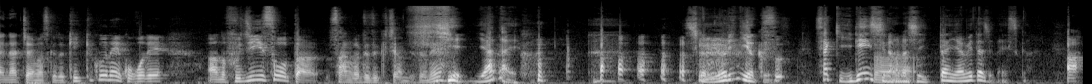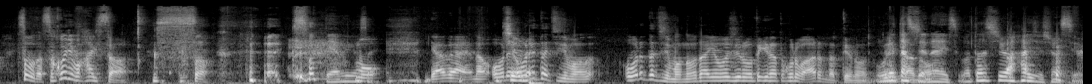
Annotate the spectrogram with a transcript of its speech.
えになっちゃいますけど、結局ね、ここで、あの、藤井聡太さんが出てきちゃうんですよね。いや、嫌だよ。しかもよりによくそ、さっき遺伝子の話一旦やめたじゃないですか。あ、そうだ、そこにも入ってたわ。くっそ。クソってやめてくださいも。う、やばいな、俺、俺たちにも、俺たちにも野田洋次郎的なところはあるんだっていうのをね、俺たちじゃないです。私は排除しますよ。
